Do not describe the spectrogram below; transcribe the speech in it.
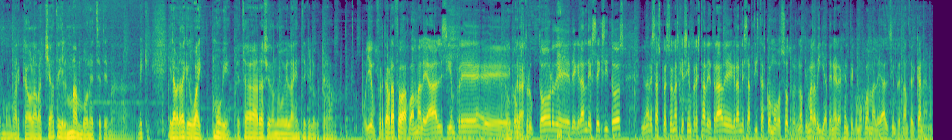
hemos marcado la bachata y el mambo en este tema, Miki. Y la verdad que guay, muy bien, está reaccionando muy bien la gente, que es lo que esperábamos. Oye, un fuerte abrazo a Juan Maleal, siempre eh, constructor de, de grandes éxitos y una de esas personas que siempre está detrás de grandes artistas como vosotros, ¿no? Qué maravilla tener a gente como Juan Maleal siempre tan cercana, ¿no?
